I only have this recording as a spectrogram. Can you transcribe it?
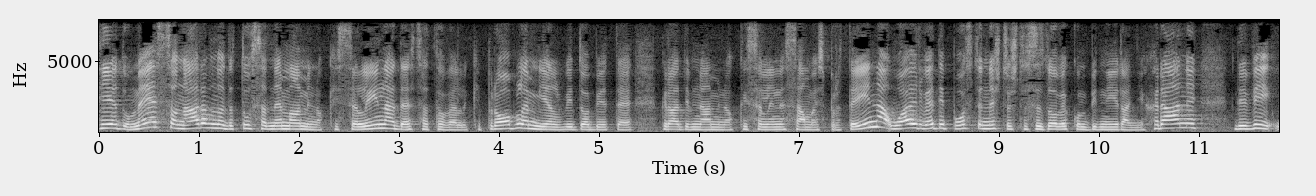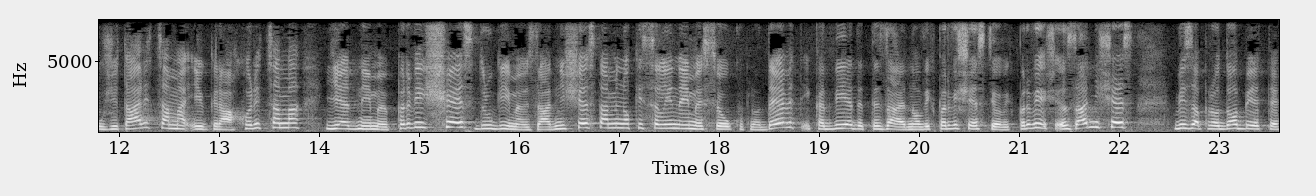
jedu meso, naravno da tu sad nema aminokiselina, da je sad to veliki problem, jer vi dobijete gradivne aminokiseline samo iz proteina. U Ayurvedi postoji nešto što se zove kombiniranje hrane, gdje vi u žitaricama i grahoricama jedni imaju prvi šest, drugi imaju zadnji šest aminokiselina, imaju sve ukupno devet i kad vi jedete zajedno ovih prvi šest i ovih prvi, zadnji šest, vi zapravo dobijete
